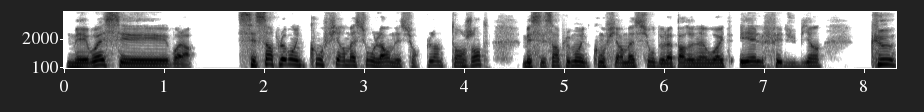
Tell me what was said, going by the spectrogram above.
Mais ouais, c'est voilà, c'est simplement une confirmation. Là, on est sur plein de tangentes, mais c'est simplement une confirmation de la part de Dana White et elle fait du bien que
